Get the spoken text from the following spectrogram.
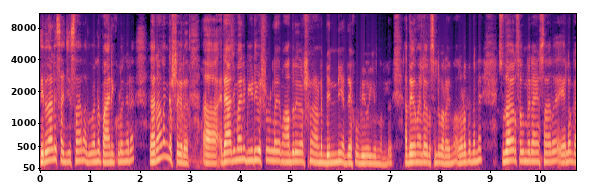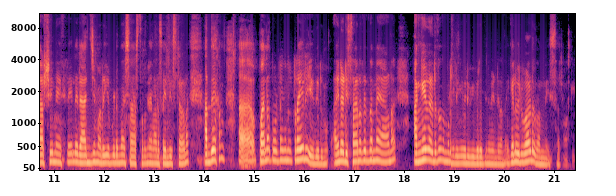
തിരുതാളി സജി സാർ അതുപോലെ പാനിക്കുളങ്ങര ധാരാളം കർഷകർ രാജമാരി ബി ഡി വിഷമുള്ള മാതൃ കർഷകനാണ് ബെന്നി അദ്ദേഹം ഉപയോഗിക്കുന്നുണ്ട്. അദ്ദേഹം നല്ല റിസൾട്ട് പറയുന്നു. അതോടൊപ്പം തന്നെ സുധാകർ സൗന്ദരായ സാറ് ഏലം കാർഷിക മേഖലയിൽ രാജ്യം അറിയപ്പെടുന്ന ശാസ്ത്രജ്ഞനാണ് സയന്റിസ്റ്റാണ് അദ്ദേഹം പല തോട്ടങ്ങളും ട്രയൽ ചെയ്തിരുന്നു. അതിന്റെ അടിസ്ഥാനത്തിൽ തന്നെയാണ് അങ്ങയുടെ അടുത്ത് നമ്മുടെ ഈ ഒരു വിവരത്തിന് വേണ്ടി വന്നത്. എങ്കിലും ഒരുപാട് നന്ദി സാർ. ഓക്കെ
